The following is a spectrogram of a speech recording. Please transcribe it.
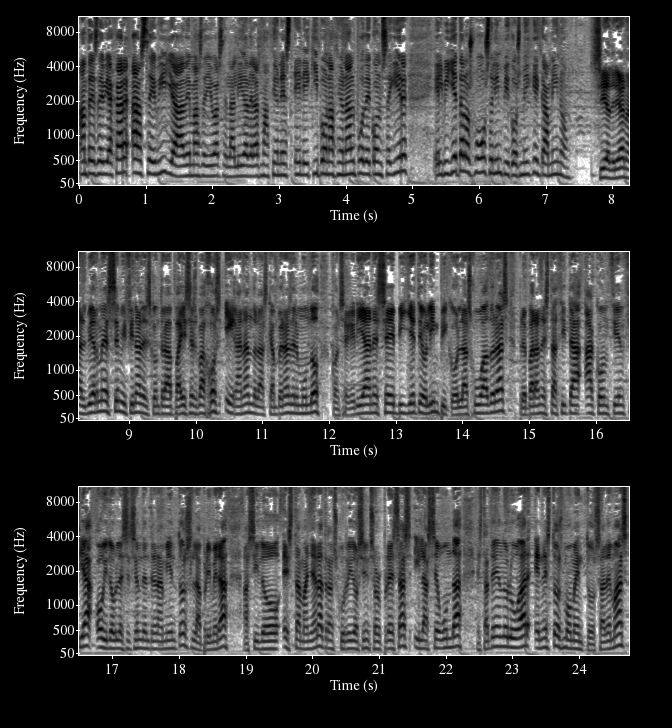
Antes de viajar a Sevilla, además de llevarse la Liga de las Naciones, el equipo nacional puede conseguir el billete a los Juegos Olímpicos. Miki Camino. Sí, Adriana, el viernes semifinales contra Países Bajos y ganando las campeonas del mundo conseguirían ese billete olímpico. Las jugadoras preparan esta cita a conciencia. Hoy doble sesión de entrenamientos. La primera ha sido esta mañana, transcurrido sin sorpresas, y la segunda está teniendo lugar en estos momentos. Además,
